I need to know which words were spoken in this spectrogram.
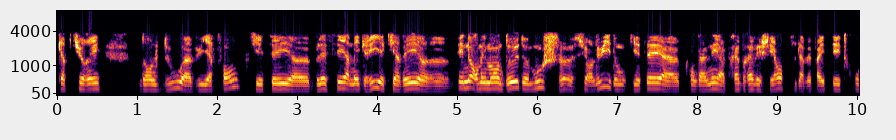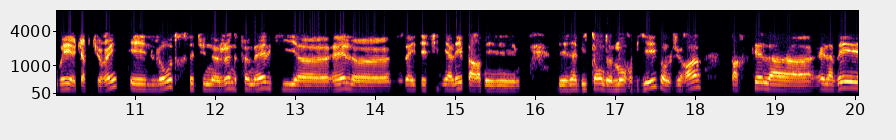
capturé dans le Doubs à Vuillafan, qui était euh, blessé, amaigri et qui avait euh, énormément d'œufs de mouches euh, sur lui, donc qui était condamné à très brève échéance s'il n'avait pas été trouvé et capturé. Et l'autre, c'est une jeune femelle qui, elle, nous a été signalée par des, des habitants de Morbier, dans le Jura, parce qu'elle elle avait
